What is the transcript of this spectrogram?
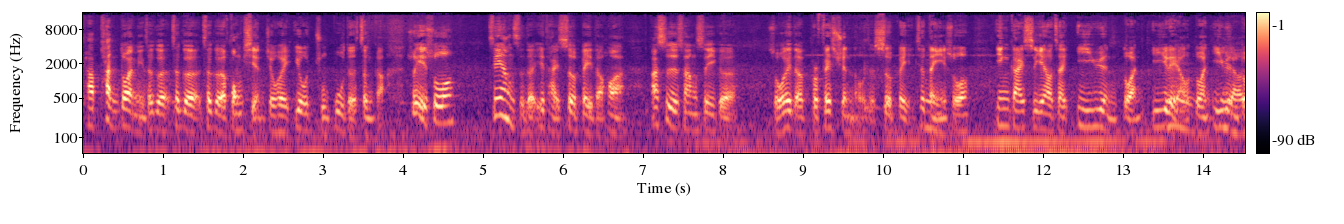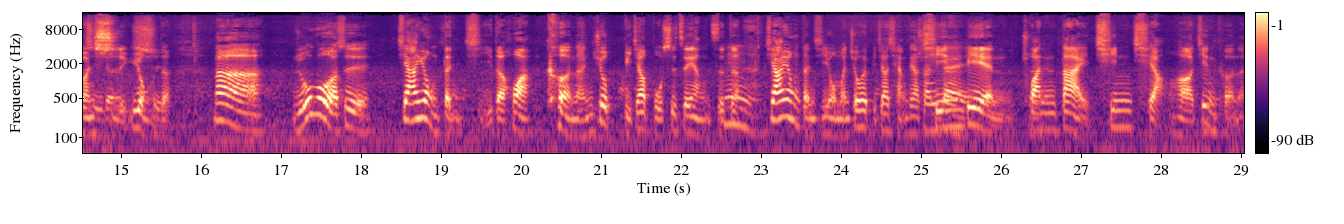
他判断你这个这个这个风险就会又逐步的增高。所以说这样子的一台设备的话，它事实上是一个。所谓的 professional 的设备，就等于说应该是要在医院端、医疗端、医院端使用的。那如果是家用等级的话，可能就比较不是这样子的。家用等级我们就会比较强调轻便、穿戴、轻巧，哈，尽可能。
